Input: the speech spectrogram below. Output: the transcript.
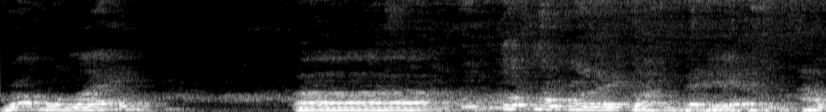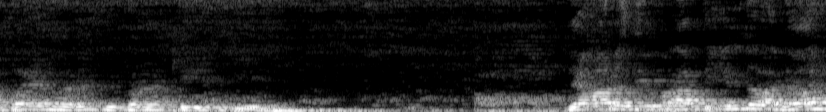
gua mulai eh, Untuk memulai konten, apa yang harus diperhatiin Gil? yang harus diperhatiin itu adalah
